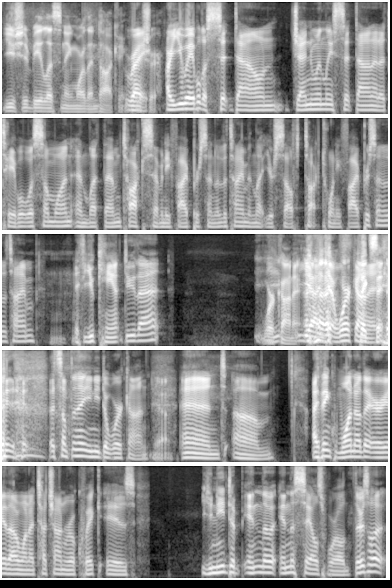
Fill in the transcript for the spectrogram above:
you should be listening more than talking. right For sure. are you able to sit down genuinely sit down at a table with someone and let them talk 75% of the time and let yourself talk 25% of the time mm-hmm. if you can't do that Work on it. yeah yeah work on Fix it that's something that you need to work on Yeah. And um, I think one other area that I want to touch on real quick is you need to in the in the sales world. There's a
